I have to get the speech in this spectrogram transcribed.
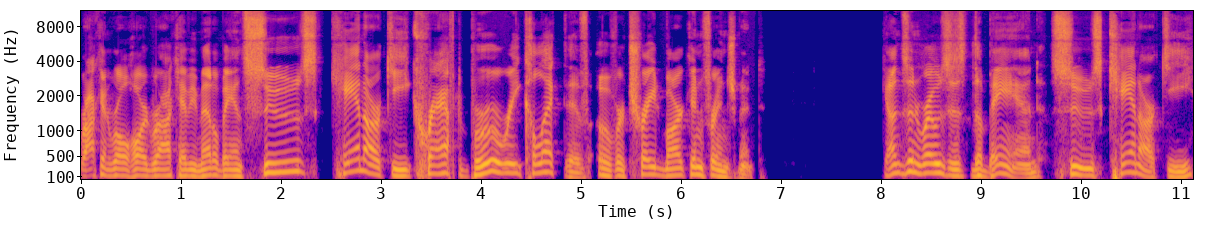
rock and roll, hard rock, heavy metal band, sues Canarchy Craft Brewery Collective over trademark infringement. Guns N' Roses, the band, sues Canarchy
